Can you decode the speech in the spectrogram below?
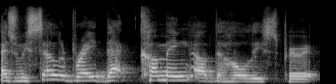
as we celebrate that coming of the Holy Spirit.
